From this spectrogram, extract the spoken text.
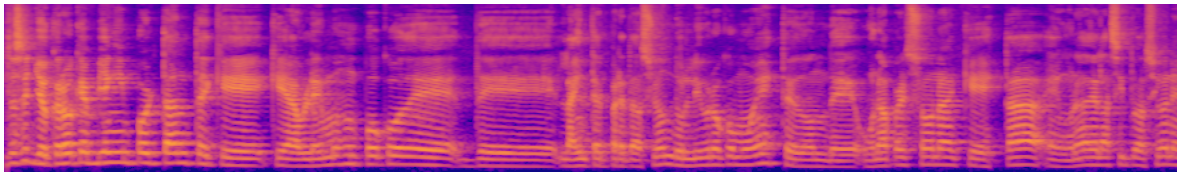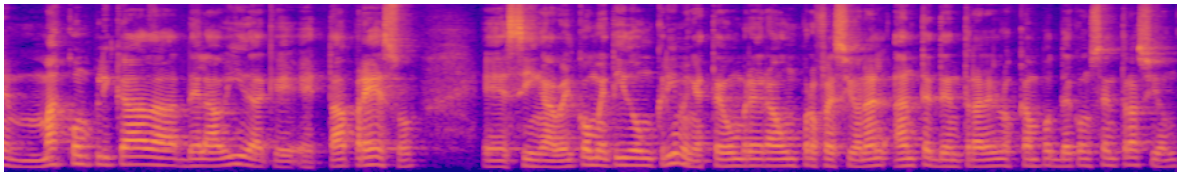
Entonces yo creo que es bien importante que, hablemos un poco de, de, la interpretación de un libro como este, donde una persona que está en una de las situaciones más complicadas de la vida, que está preso, eh, sin haber cometido un crimen. Este hombre era un profesional antes de entrar en los campos de concentración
